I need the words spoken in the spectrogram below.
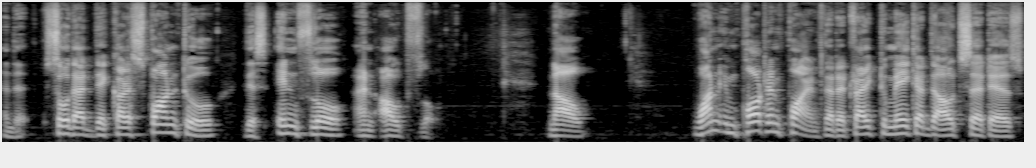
and the, so that they correspond to this inflow and outflow. Now, one important point that I tried to make at the outset is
